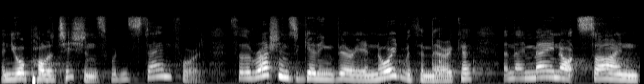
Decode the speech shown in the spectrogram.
and your politicians wouldn't stand for it. So the Russians are getting very annoyed with America, and they may not sign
